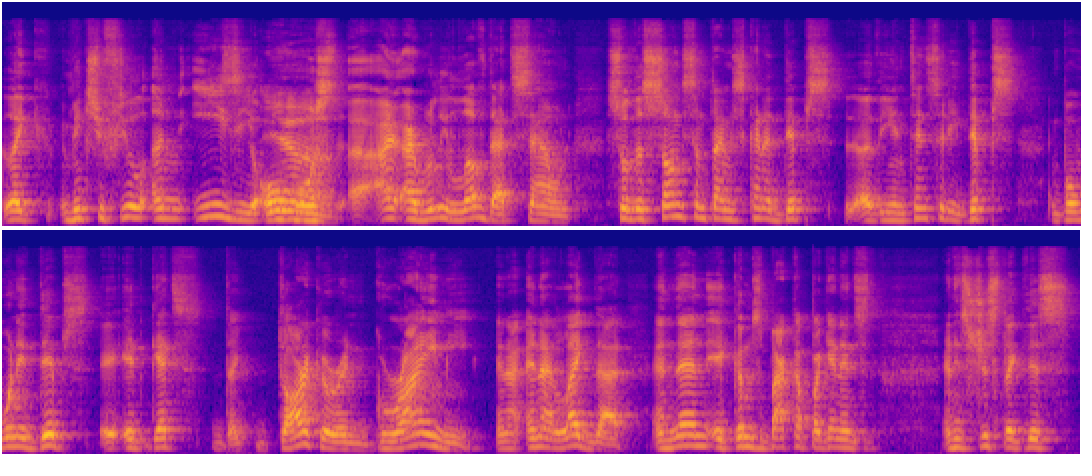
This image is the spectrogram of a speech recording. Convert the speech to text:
like makes you feel uneasy almost. I, I really love that sound. So the song sometimes kind of dips uh, the intensity dips but when it dips it, it gets like darker and grimy and I, and I like that. And then it comes back up again and it's, and it's just like this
